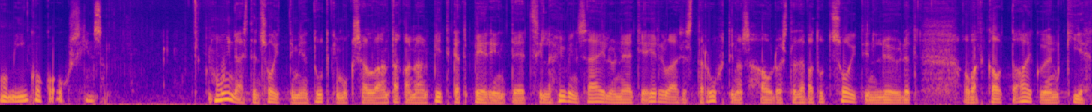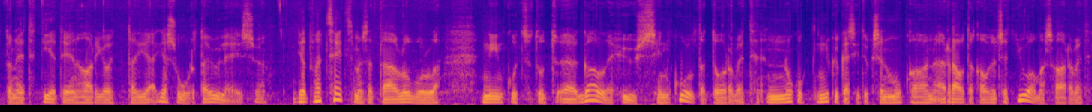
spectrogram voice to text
omiin kokouksiinsa. Muinaisten soittimien tutkimuksella on takanaan pitkät perinteet, sillä hyvin säilyneet ja erilaisista ruhtinashaudoista tavatut soitinlöydöt ovat kautta aikojen kiehtoneet tieteenharjoittajia ja suurta yleisöä. Jo 1700-luvulla niin kutsutut Gallehyssin kultatorvet, nykykäsityksen mukaan rautakautiset juomasarvet,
